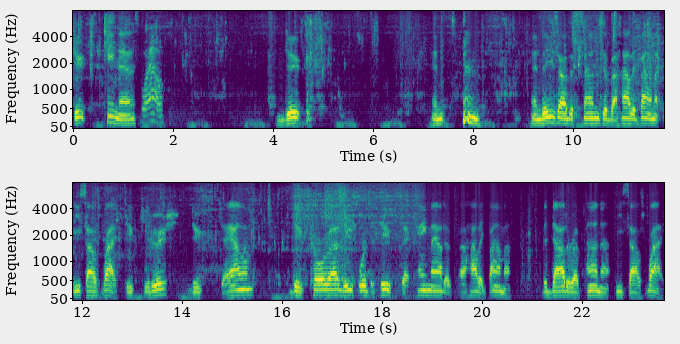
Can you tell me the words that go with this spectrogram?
Duke Kenaz, Wow. Duke, and and these are the sons of Aholibama, Esau's wife, Duke Jerush, Duke Jaalam, Duke Korah. These were the dukes that came out of Aholibama, the daughter of Anah, Esau's wife.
